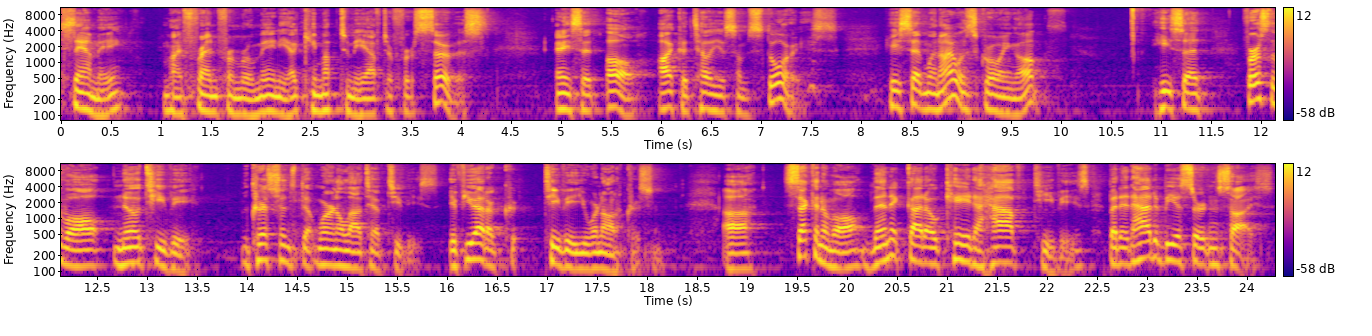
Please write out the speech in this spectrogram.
Sammy, my friend from Romania, came up to me after first service and he said, Oh, I could tell you some stories. He said, When I was growing up, he said, First of all, no TV. Christians that weren't allowed to have TVs. If you had a TV, you were not a Christian. Uh, second of all, then it got okay to have TVs, but it had to be a certain size.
